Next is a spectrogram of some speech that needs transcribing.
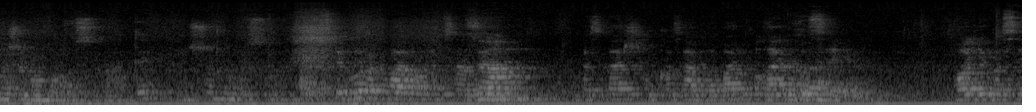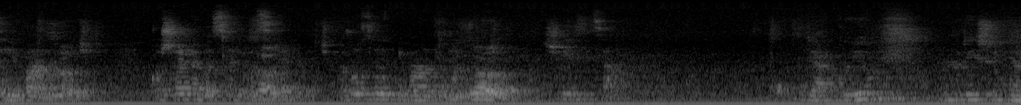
Можемо голосувати. Прошу голосувати. Фігура Клара Олександра. За. Безвершенко за. Бабаль Олег За. Васильович. Водя Василь Іванович. Кошеля Василь За. Васильович. Русин Іван За. Іванович. Шість за. Дякую. Рішення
